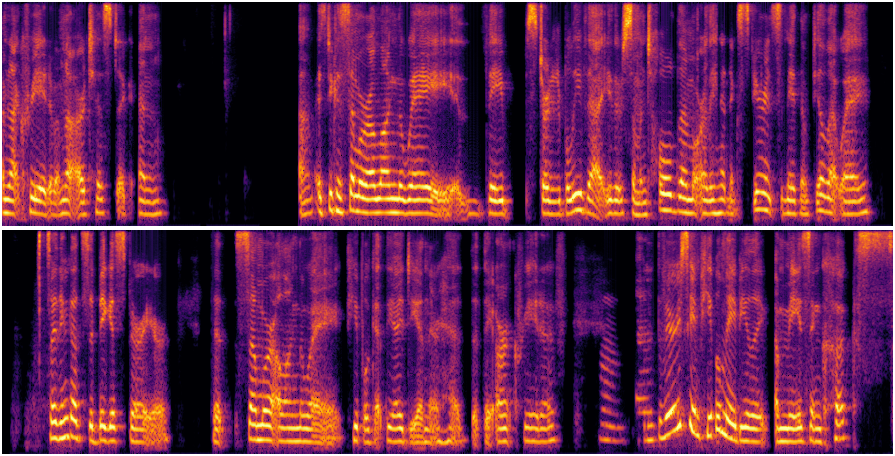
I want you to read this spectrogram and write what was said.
I'm not creative. I'm not artistic. And um, it's because somewhere along the way they started to believe that either someone told them or they had an experience that made them feel that way. So I think that's the biggest barrier that somewhere along the way people get the idea in their head that they aren't creative. Mm. And the very same people may be like amazing cooks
